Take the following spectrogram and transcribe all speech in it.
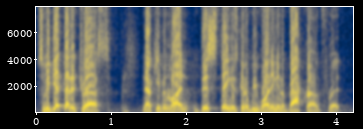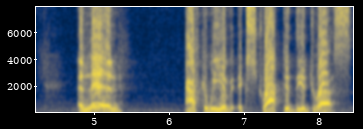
So we get that address. Now keep in mind, this thing is going to be running in a background thread. And then, after we have extracted the address,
